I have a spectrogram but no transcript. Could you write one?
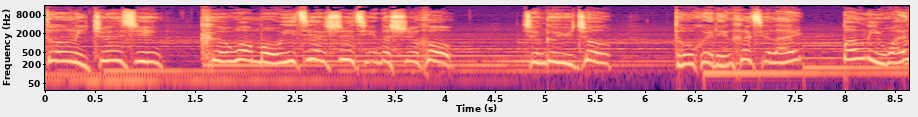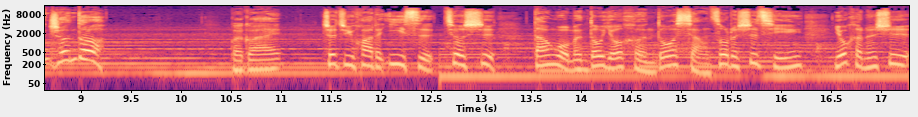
当你真心渴望某一件事情的时候，整个宇宙都会联合起来帮你完成的。”乖乖，这句话的意思就是。当我们都有很多想做的事情，有可能是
